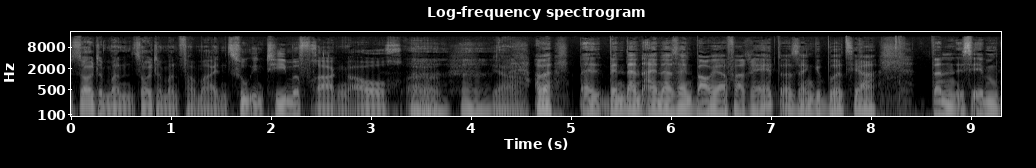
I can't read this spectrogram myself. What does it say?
sollte man, sollte man vermeiden. Zu intime Fragen auch. Äh, äh, ja. Aber wenn dann einer sein Baujahr verrät oder sein Geburtsjahr, dann ist eben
